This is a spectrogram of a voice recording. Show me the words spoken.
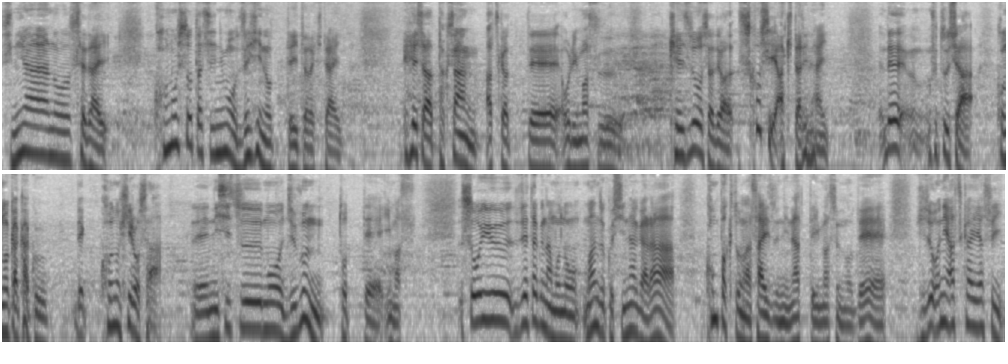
シニアの世代この人たちにもぜひ乗っていただきたい。弊社たくさん扱っております。軽自動車では少し飽き足りない。で普通車この価格でこの広さえー荷室も十分取っています。そういう贅沢なものを満足しながらコンパクトなサイズになっていますので非常に扱いやすい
